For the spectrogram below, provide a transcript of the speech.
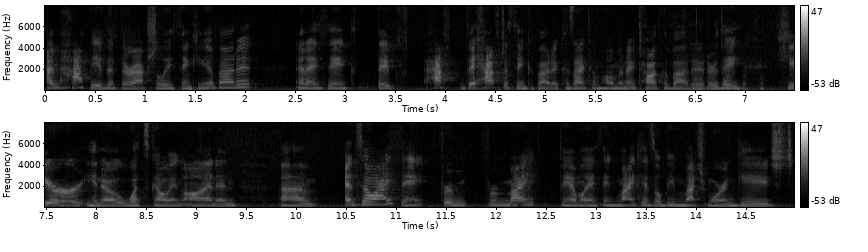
I'm happy that they're actually thinking about it. And I think they have they have to think about it because I come home and I talk about it, or they hear, you know, what's going on, and um, and so I think for for my family, I think my kids will be much more engaged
